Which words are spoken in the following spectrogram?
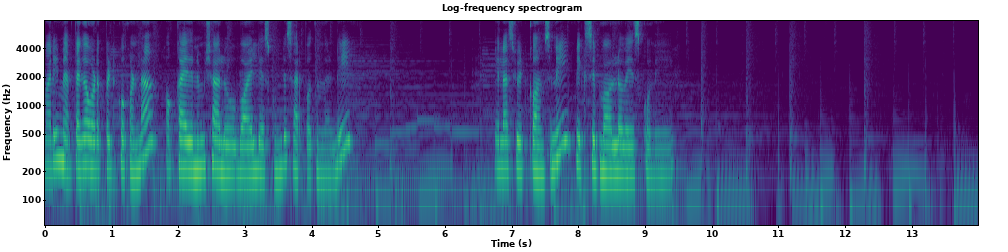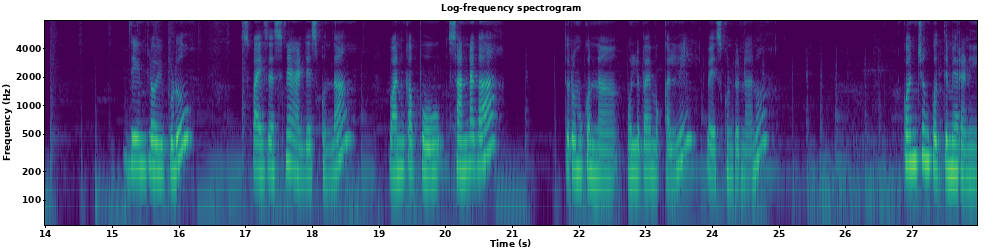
మరి మెత్తగా ఉడకపెట్టుకోకుండా ఒక ఐదు నిమిషాలు బాయిల్ చేసుకుంటే సరిపోతుందండి. ఇలా స్వీట్ కార్న్స్ని మిక్సింగ్ బౌల్లో వేసుకొని దీంట్లో ఇప్పుడు స్పైసెస్ని యాడ్ చేసుకుందాం. వన్ కప్పు సన్నగా తురుముకున్న ఉల్లిపాయ ముక్కల్ని వేసుకుంటున్నాను. కొంచెం కొత్తిమీరని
